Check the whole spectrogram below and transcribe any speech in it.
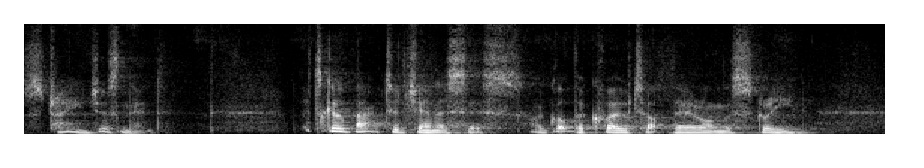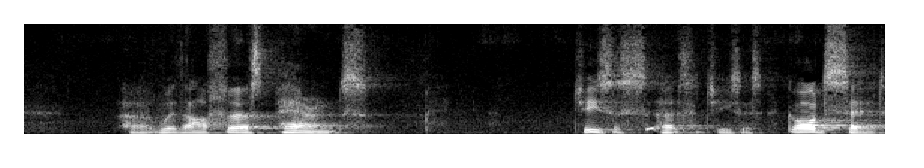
Strange, isn't it? Let's go back to Genesis. I've got the quote up there on the screen uh, with our first parents. Jesus, uh, Jesus, God said,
